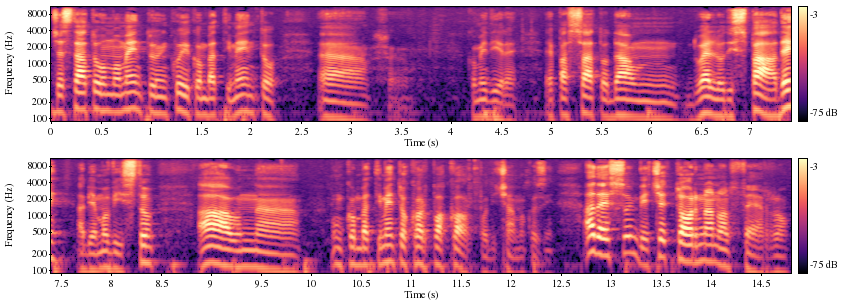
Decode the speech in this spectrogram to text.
C'è stato un momento in cui il combattimento, eh, come dire, è passato da un duello di spade, abbiamo visto, a un, un combattimento corpo a corpo, diciamo così. Adesso invece tornano al ferro,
